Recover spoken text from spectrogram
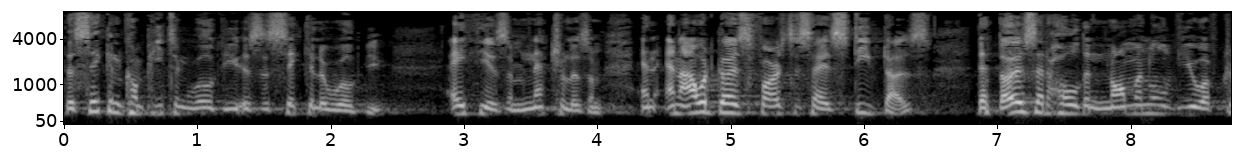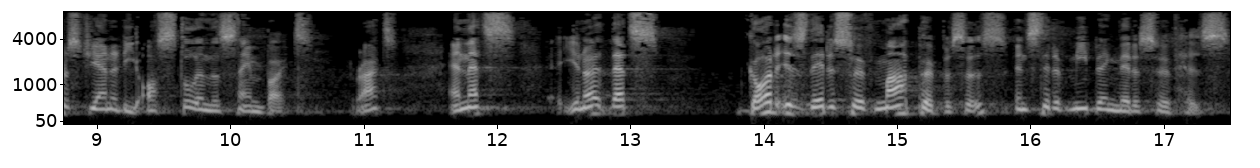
The second competing worldview is the secular worldview atheism, naturalism. And, and I would go as far as to say, as Steve does, that those that hold a nominal view of Christianity are still in the same boat, right? And that's, you know, that's God is there to serve my purposes instead of me being there to serve His.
